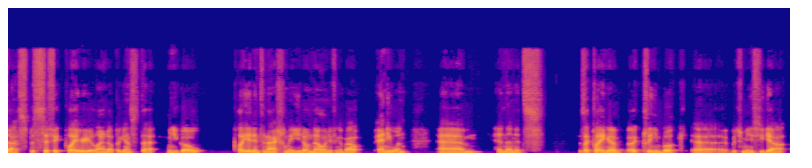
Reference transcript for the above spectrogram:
that specific player you're lined up against that when you go play it internationally, you don't know anything about anyone, um, and then it's it's like playing a, a clean book, uh, which means you got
